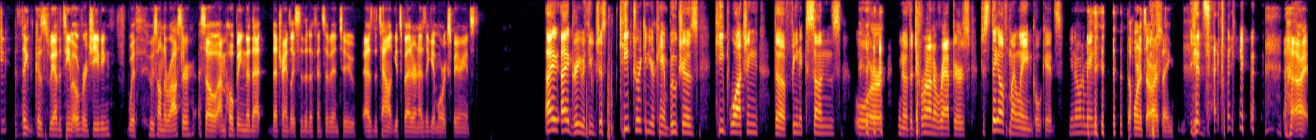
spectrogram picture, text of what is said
doing. I think because we have the team overachieving with who's on the roster, so I'm hoping that that that translates to the defensive end too, as the talent gets better and as they get more experienced. I I agree with you. Just keep drinking your kombuchas. Keep watching the Phoenix Suns or you know the Toronto Raptors. Just stay off my lane, cool kids. You know what I mean? the Hornets are our thing. Yeah, exactly. All right.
